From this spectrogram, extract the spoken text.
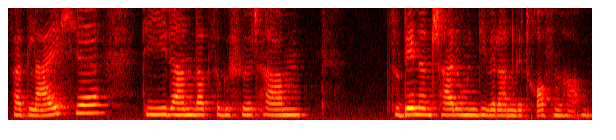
Vergleiche, die dann dazu geführt haben, zu den Entscheidungen, die wir dann getroffen haben.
